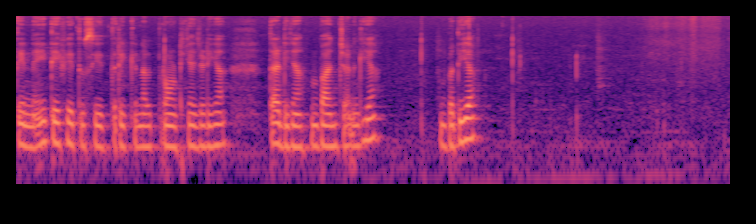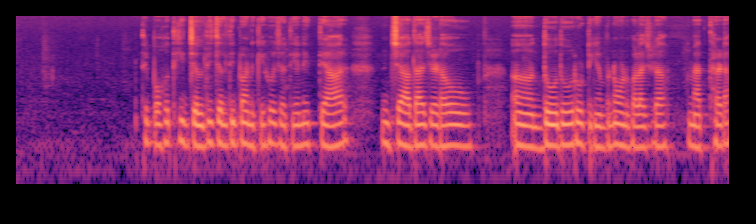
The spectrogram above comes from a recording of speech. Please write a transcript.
ਤੇ ਨਹੀਂ ਤੇ ਫਿਰ ਤੁਸੀਂ ਇਸ ਤਰੀਕੇ ਨਾਲ ਪਰੌਂਠੀਆਂ ਜਿਹੜੀਆਂ ਤੁਹਾਡੀਆਂ ਬਣ ਜਾਣਗੀਆਂ। ਵਧੀਆ। ਤੇ ਬਹੁਤ ਹੀ ਜਲਦੀ ਜਲਦੀ ਬਣ ਕੇ ਹੋ ਜਾਂਦੀਆਂ ਨੇ। ਤਿਆਰ ਜ਼ਿਆਦਾ ਜਿਹੜਾ ਉਹ ਦੋ ਦੋ ਰੋਟੀਆਂ ਬਣਾਉਣ ਵਾਲਾ ਜਿਹੜਾ ਮੈਥਡ ਆ,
